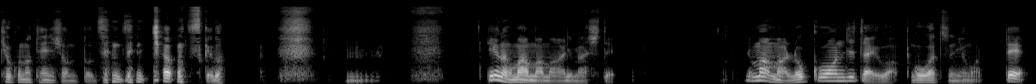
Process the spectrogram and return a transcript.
曲のテンションと 全然ちゃうんですけどうん。っていうのがまあまあまあありまして。でまあまあ、録音自体は5月に終わって、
